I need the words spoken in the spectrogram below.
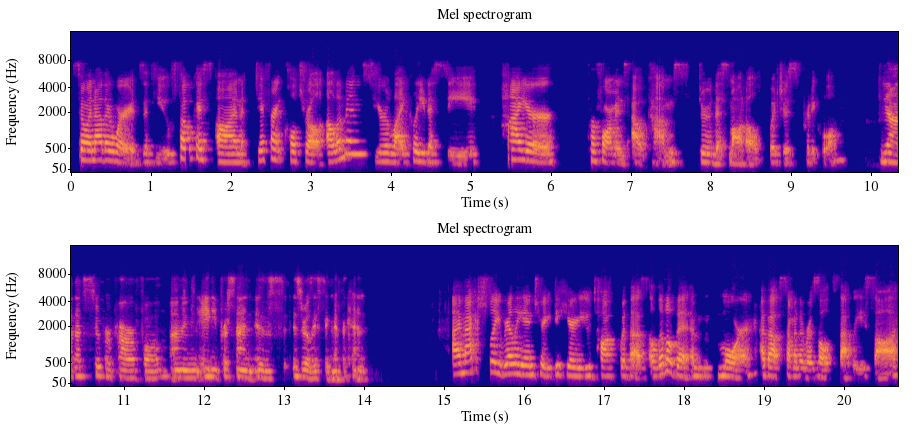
So, in other words, if you focus on different cultural elements, you're likely to see higher performance outcomes through this model, which is pretty cool. Yeah, that's super powerful. I mean, 80% is is really significant. I'm actually really intrigued to hear you talk with us a little bit more about some of the results that we saw.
